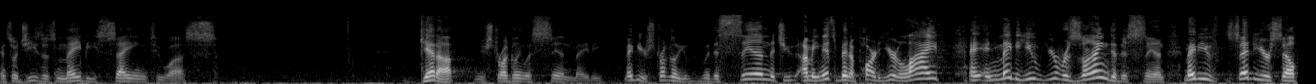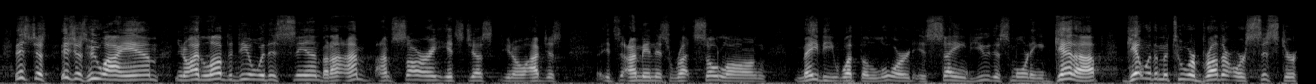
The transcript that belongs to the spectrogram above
And so Jesus may be saying to us, get up. You're struggling with sin, maybe. Maybe you're struggling with a sin that you, I mean, it's been a part of your life, and, and maybe you, you're resigned to this sin. Maybe you've said to yourself, this is, just, this is just who I am. You know, I'd love to deal with this sin, but I, I'm, I'm sorry. It's just, you know, I've just, it's, I'm in this rut so long maybe what the Lord is saying to you this morning. Get up, get with a mature brother or sister,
